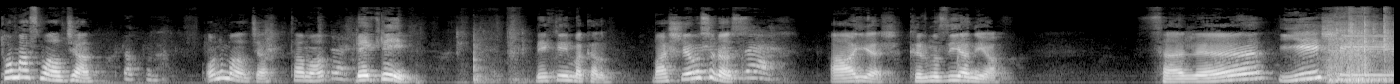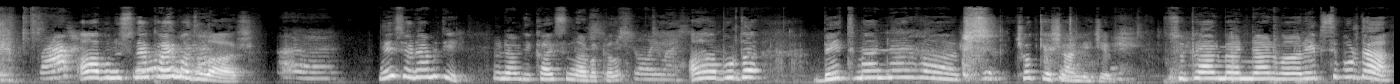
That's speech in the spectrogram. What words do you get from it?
Thomas mı alacaksın? Yok bunu. Onu mu alacaksın? Tamam. Evet. Bekleyin. Bekleyin bakalım. Başlıyor musunuz? Güzel. Hayır. Kırmızı yanıyor. Sarı, yeşil. Var. Aa bunun üstüne kaymadılar. Ee, Neyse önemli değil. Önemli değil. Kaysınlar bakalım. oyun var. Aa burada Batman'ler var. Çok yaşa anneciğim. Süpermenler var. Hepsi burada.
